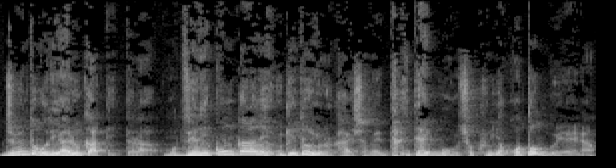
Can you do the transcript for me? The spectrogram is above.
自分のところでやるかって言ったら、もうゼネコンからね、受け取るような会社ね、大体もう職人はほとんどいないな。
